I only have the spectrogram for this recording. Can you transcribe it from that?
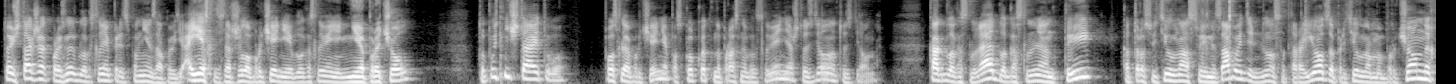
Точно так же, как произносит благословение перед исполнением заповеди. А если совершил обручение и благословение не прочел, то пусть не читает его после обручения, поскольку это напрасное благословение, что сделано, то сделано. Как благословляет, благословлен ты, который осветил нас своими заповедями, делился нас от запретил нам обрученных,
